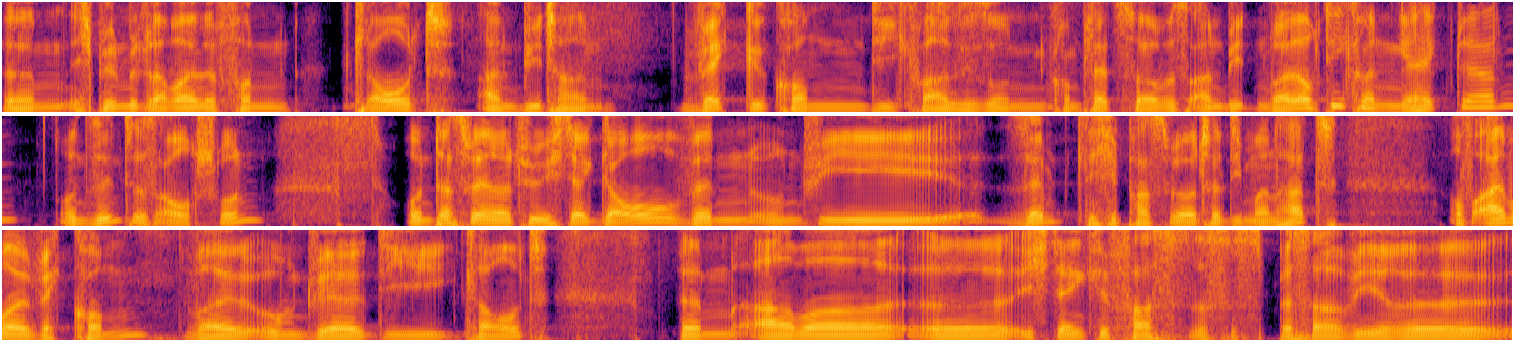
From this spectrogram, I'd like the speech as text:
Ähm, ich bin mittlerweile von Cloud-Anbietern weggekommen, die quasi so einen Komplettservice anbieten, weil auch die können gehackt werden und sind es auch schon. Und das wäre natürlich der GAU, wenn irgendwie sämtliche Passwörter, die man hat, auf einmal wegkommen, weil irgendwer die klaut. Ähm, aber äh, ich denke fast, dass es besser wäre,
